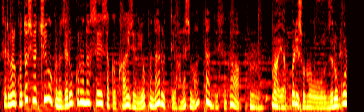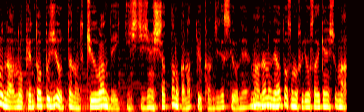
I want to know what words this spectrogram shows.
それから今年は中国のゼロコロナ政策解除でよくなるっていう話もあったんですが、うんまあ、やっぱりそのゼロコロナのペントアップ需要っていうのは Q1 で一巡しちゃったのかなっていう感じですよね。まあ、なので、あとはその不良債権まあ、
